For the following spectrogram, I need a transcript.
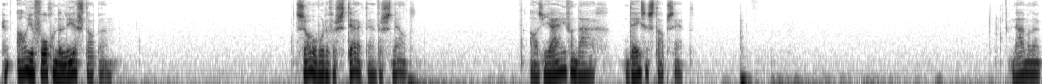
En al je volgende leerstappen zo worden versterkt en versneld. Als jij vandaag deze stap zet. Namelijk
